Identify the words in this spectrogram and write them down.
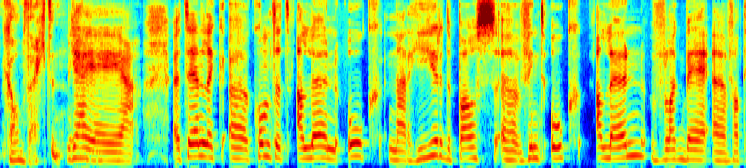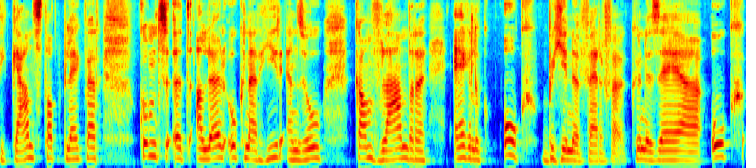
gaan vechten. Ja, ja, ja. Uiteindelijk uh, komt het aluin ook naar hier. De paus uh, vindt ook aluin, vlakbij uh, Vaticaanstad blijkbaar, komt het aluin ook naar hier. En zo kan Vlaanderen eigenlijk ook beginnen verven. Kunnen zij ook,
